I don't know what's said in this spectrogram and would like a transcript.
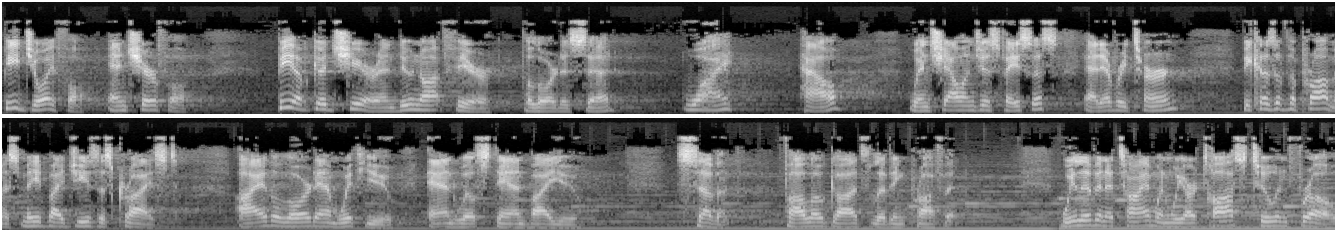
be joyful and cheerful. Be of good cheer and do not fear, the Lord has said. Why? How? When challenges face us at every turn? Because of the promise made by Jesus Christ I, the Lord, am with you and will stand by you. Seventh, follow God's living prophet. We live in a time when we are tossed to and fro,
